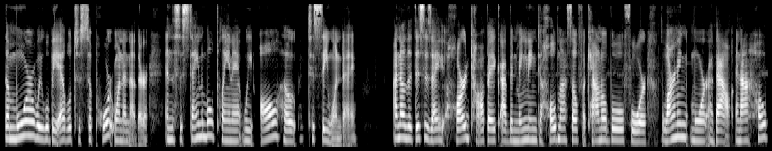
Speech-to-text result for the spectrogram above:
the more we will be able to support one another and the sustainable planet we all hope to see one day. I know that this is a hard topic I've been meaning to hold myself accountable for learning more about, and I hope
